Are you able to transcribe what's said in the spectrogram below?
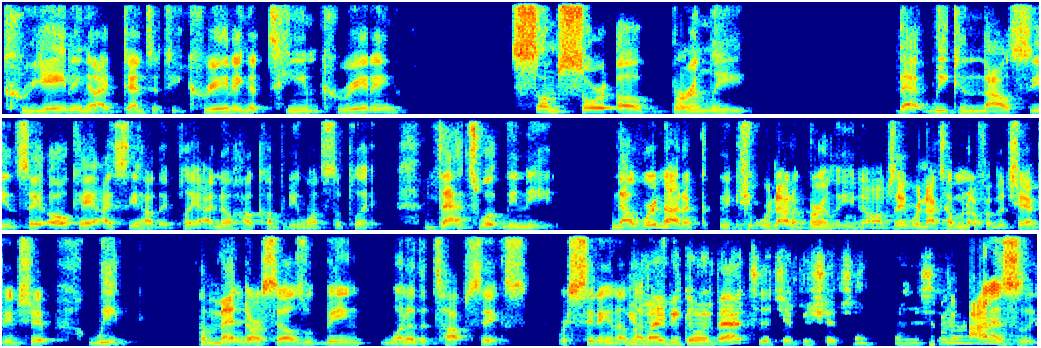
creating an identity, creating a team, creating some sort of Burnley that we can now see and say, okay, I see how they play. I know how Kompany wants to play. That's what we need. Now we're not a we're not a Burnley, you know what I'm saying? We're not coming up from the championship. We commend ourselves with being one of the top six. We're sitting in a. You might be going back to the championship soon. Honestly,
